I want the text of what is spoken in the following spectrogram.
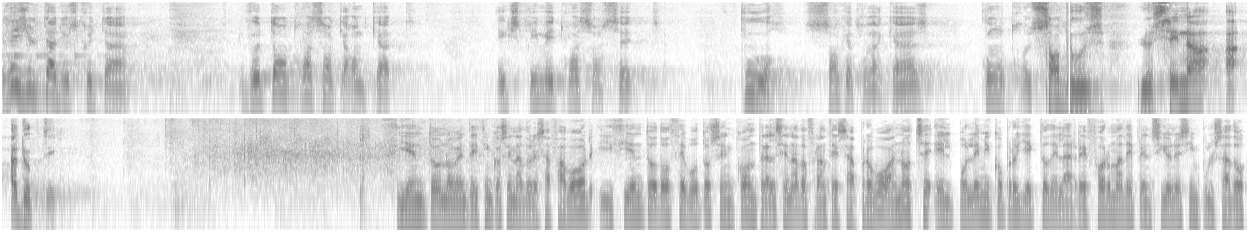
Résultat du scrutin. Votant 344, exprimé 307, pour 195, contre 112, le Sénat a adopté. 195 senadores a favor y 112 votos en contra. El Senado francés aprobó anoche el polémico proyecto de la reforma de pensiones impulsado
